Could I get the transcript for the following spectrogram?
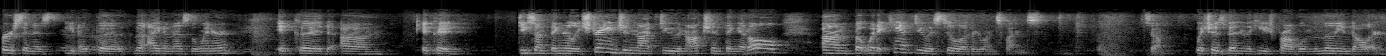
person as, you know, the, the item as the winner. It could, um, it could do something really strange and not do an auction thing at all. Um, but what it can't do is steal everyone's funds. So, which has been the huge problem, the million dollar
